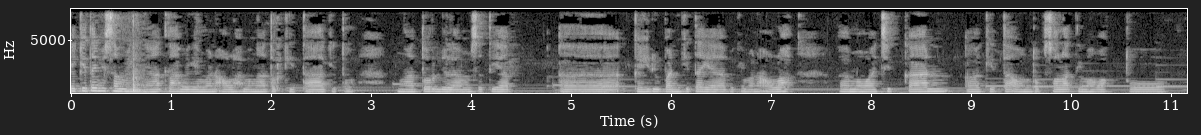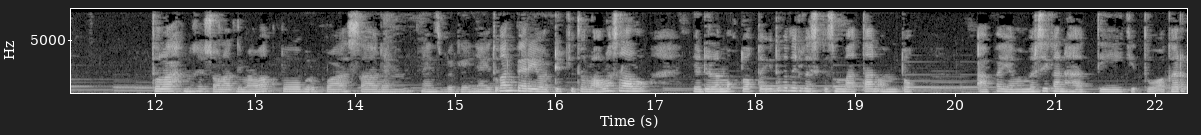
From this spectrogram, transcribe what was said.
Ya kita bisa mengingat lah bagaimana Allah mengatur kita gitu. Mengatur dalam setiap uh, kehidupan kita ya bagaimana Allah uh, mewajibkan uh, kita untuk sholat lima waktu itulah maksudnya sholat lima waktu berpuasa dan lain sebagainya. Itu kan periodik gitu loh. Allah selalu ya dalam waktu-waktu itu kita dikasih kesempatan untuk apa ya membersihkan hati gitu agar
